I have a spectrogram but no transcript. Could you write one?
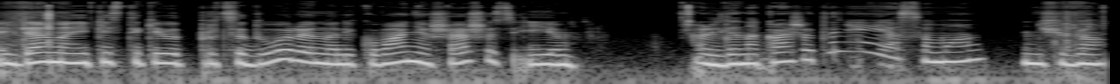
йде на якісь такі от процедури, на лікування, ще щось, і людина каже, та ні, я сама, ніфіга.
